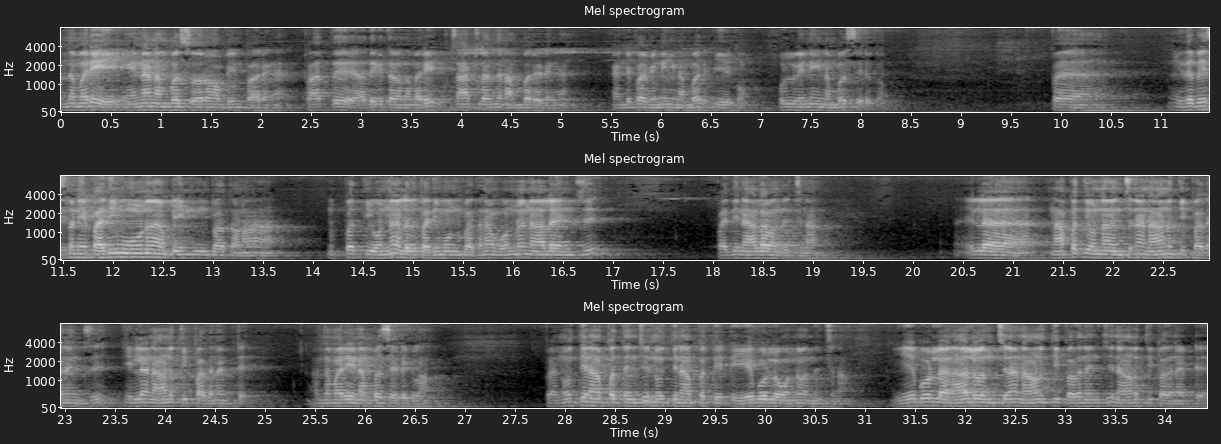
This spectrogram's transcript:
அந்த மாதிரி என்ன நம்பர்ஸ் வரும் அப்படின்னு பாருங்கள் பார்த்து அதுக்கு தகுந்த மாதிரி சார்ட்லேருந்து நம்பர் எடுங்க. கண்டிப்பாக வின்னிங் நம்பர் இருக்கும். ஃபுல் வின்னிங் நம்பர்ஸ் இருக்கும். இப்போ இதை பேஸ் பண்ணி பதிமூணு அப்படின்னு பார்த்தோன்னா முப்பத்தி ஒன்று அல்லது பதிமூணு பார்த்தோன்னா ஒன்று நாலு அஞ்சு பதினாலாக வந்துச்சுன்னா இல்லை நாற்பத்தி ஒன்றா வந்துச்சுன்னா நானூற்றி பதினஞ்சு இல்லை நானூற்றி பதினெட்டு. அந்த மாதிரி நம்பர்ஸ் எடுக்கலாம். இப்போ நூற்றி நாற்பத்தஞ்சு நூற்றி நாற்பத்தெட்டு ஏ போர்டில் ஒன்று வந்துச்சுன்னா. ஏ போர்டில் நாலு வந்துச்சுன்னா நானூற்றி பதினஞ்சு நானூற்றி பதினெட்டு.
